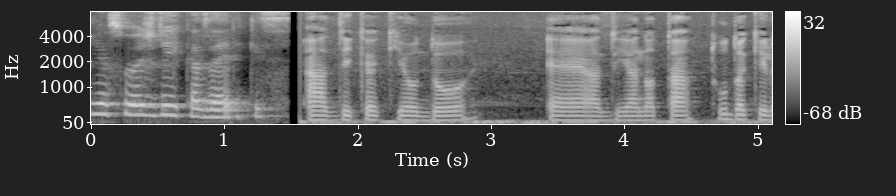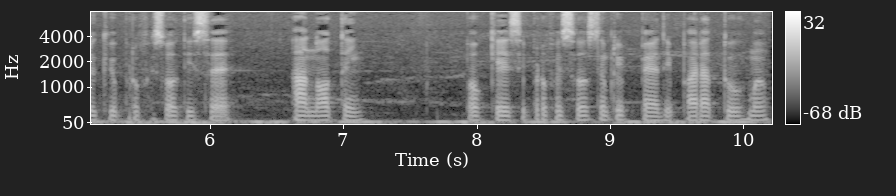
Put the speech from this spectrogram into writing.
E as suas dicas, Erics? A dica que eu dou é a de anotar tudo aquilo que o professor disser. Anotem, porque esse professor sempre pede para a turma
